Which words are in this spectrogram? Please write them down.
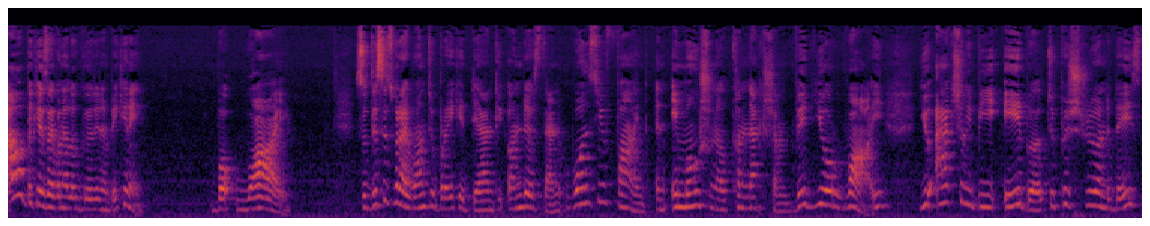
Oh, because I want to look good in a bikini. But why? So, this is what I want to break it down to understand. Once you find an emotional connection with your why, you actually be able to push through on the days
